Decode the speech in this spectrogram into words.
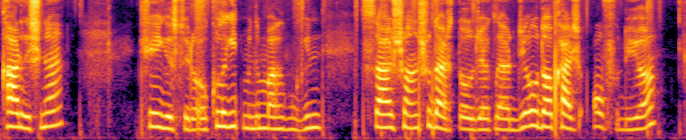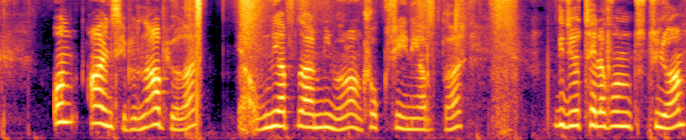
kardeşine şey gösteriyor. Okula gitmedim bak bugün saat şu an şu derste olacaklar diyor. O da karşı of diyor. On aynısı yapıyor. Ne yapıyorlar? Ya bunu yaptılar mı bilmiyorum ama çok şeyini yaptılar. Gidiyor telefonu tutuyor.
